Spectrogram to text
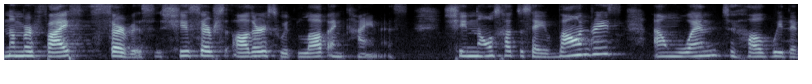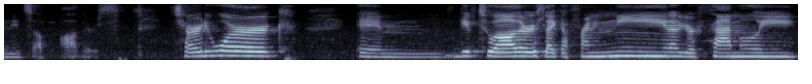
Number five, service. She serves others with love and kindness. She knows how to set boundaries and when to help with the needs of others. Charity work, um, give to others like a friend in need, your family,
